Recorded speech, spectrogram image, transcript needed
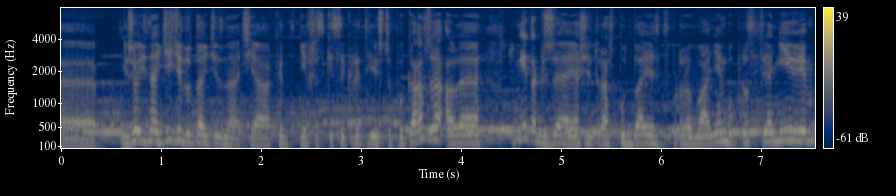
E, jeżeli znajdziecie, to dajcie znać. Ja chętnie wszystkie sekrety jeszcze pokażę, ale to nie tak, że ja się teraz poddaję z eksplorowaniem, bo po prostu ja nie wiem,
